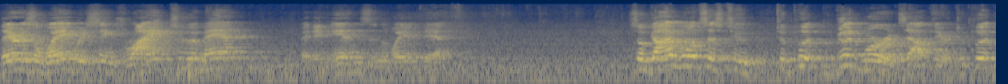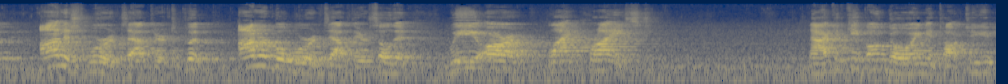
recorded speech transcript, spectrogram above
There is a way which seems right to a man, but it ends in the way of death. So God wants us to, to put good words out there, to put honest words out there, to put honorable words out there so that we are like Christ. Now, I could keep on going and talk to you,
